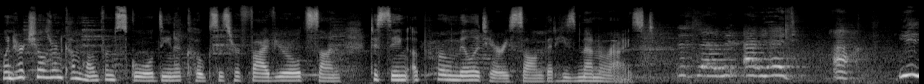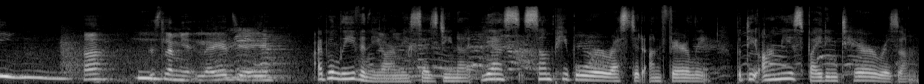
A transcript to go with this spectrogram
When her children come home from school, Dina coaxes her five year old son to sing a pro military song that he's memorized. I believe in the army, says Dina. Yes, some people were arrested unfairly, but the army is fighting terrorism.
